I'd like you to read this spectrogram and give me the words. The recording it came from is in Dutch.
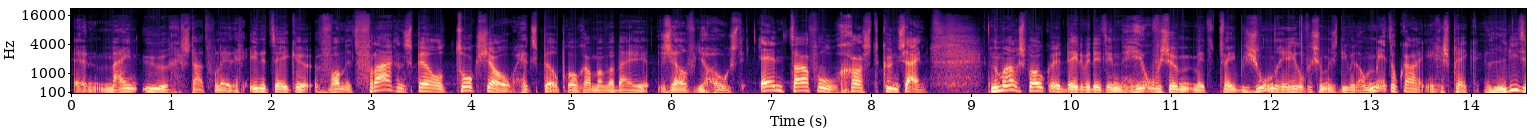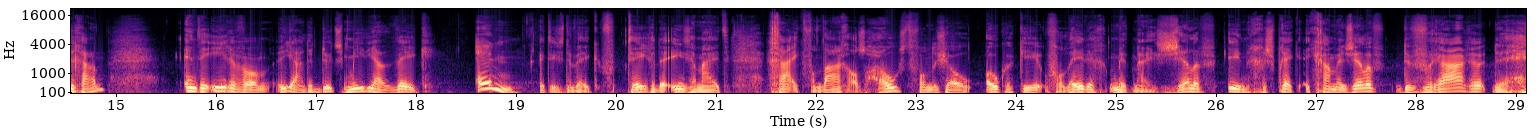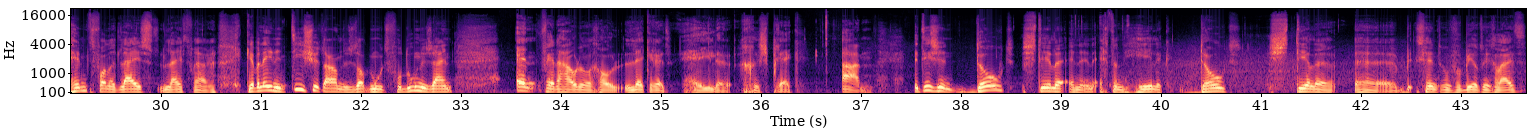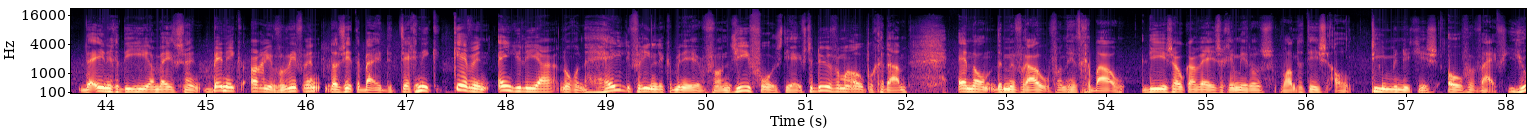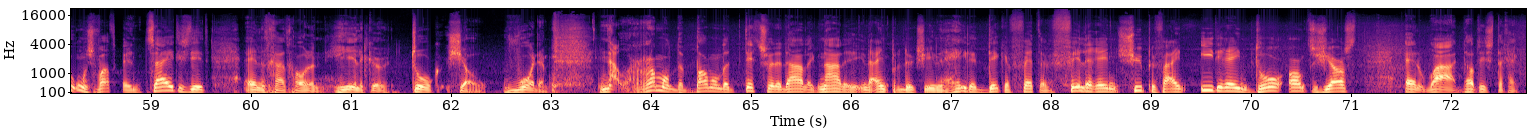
En mijn uur staat volledig in het teken van het Vragenspel Talkshow. Het spelprogramma waarbij je zelf je host en tafelgast kunt zijn. Normaal gesproken deden we dit in Hilversum met twee bijzondere Hilversummers die we dan met elkaar in gesprek lieten gaan. En ter ere van ja, de Dutch Media Week en het is de week tegen de eenzaamheid, ga ik vandaag als host van de show ook een keer volledig met mijzelf in gesprek. Ik ga mijzelf de vragen, de hemd van het lijst, lijst vragen. Ik heb alleen een t-shirt aan, dus dat moet voldoende zijn. En verder houden we gewoon lekker het hele gesprek aan. Het is een doodstille en een, echt een heerlijk dood stille uh, Centrum voor Beeld en Geluid. De enige die hier aanwezig zijn ben ik, Arjen van Wifferen. Daar zitten bij de techniek Kevin en Julia. Nog een hele vriendelijke meneer van GeForce. Die heeft de deur van me open gedaan. En dan de mevrouw van het gebouw. Die is ook aanwezig inmiddels. Want het is al tien minuutjes over vijf. Jongens, wat een tijd is dit. En het gaat gewoon een heerlijke talkshow worden. Nou, rammel de bammel, de tetsen we dadelijk na de, in de eindproductie een hele dikke vette filler in. Super fijn. Iedereen door enthousiast. En wauw, dat is te gek.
